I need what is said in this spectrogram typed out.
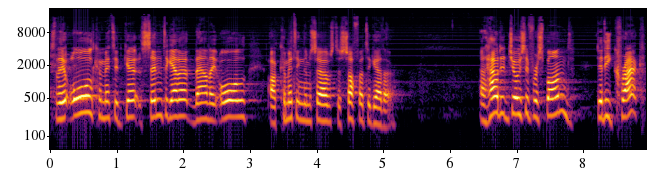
So they all committed sin together, now they all are committing themselves to suffer together. And how did Joseph respond? Did he crack?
